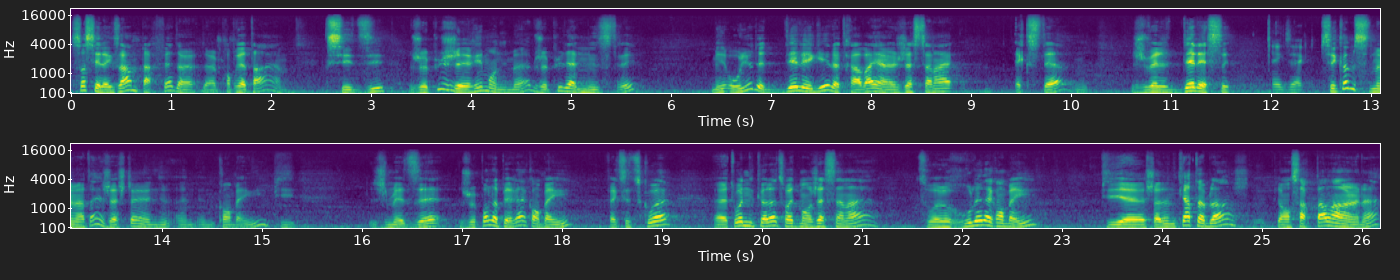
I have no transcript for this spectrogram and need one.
Ça, c'est l'exemple parfait d'un d'un propriétaire qui s'est dit Je veux plus gérer mon immeuble, je veux plus l'administrer, mais au lieu de déléguer le travail à un gestionnaire externe, je vais le délaisser. Exact. C'est comme si demain matin, j'achetais une, une- une compagnie, puis je me disais, je veux pas l'opérer à la compagnie. Fait que sais-tu quoi? Euh, toi, Nicolas, tu vas être mon gestionnaire, tu vas rouler la compagnie, puis euh, je te donne une carte blanche, puis on s'en reparle en un an.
